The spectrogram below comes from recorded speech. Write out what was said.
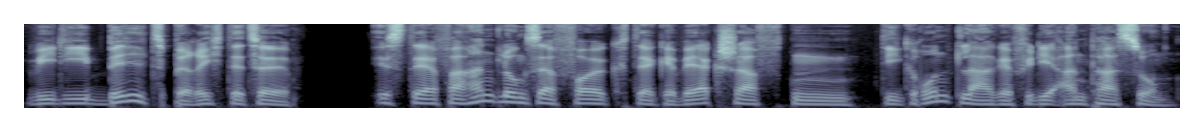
Wie die Bild berichtete, ist der Verhandlungserfolg der Gewerkschaften die Grundlage für die Anpassung.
